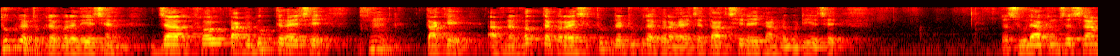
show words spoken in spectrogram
টুকরা টুকরা করে দিয়েছেন, যার ফল তাকে ভুগতে হয়েছে। হম, তাকে আপনার হত্যা করা হয়েছে, টুকরা টুকরা করা হয়েছে, তার ছেলে এই কাণ্ড ঘটিয়েছে। রসুল আকরমসাল্লাম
